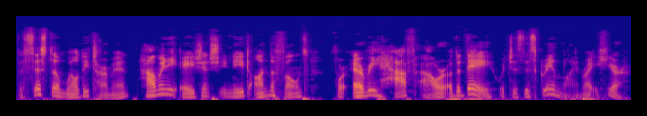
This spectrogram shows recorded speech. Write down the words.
the system will determine how many agents you need on the phones for every half hour of the day, which is this green line right here.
